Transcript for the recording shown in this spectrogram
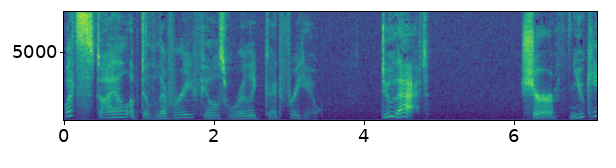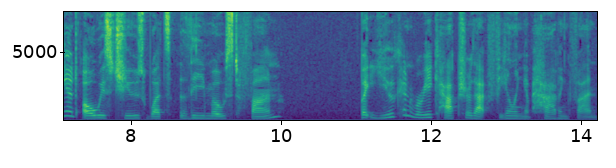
what style of delivery feels really good for you. Do that. Sure, you can't always choose what's the most fun, but you can recapture that feeling of having fun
